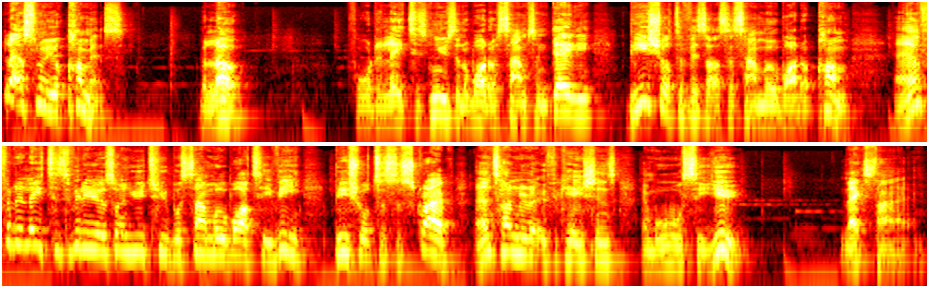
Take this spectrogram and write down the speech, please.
Let us know your comments below. For all the latest news in the world of Samsung Daily, be sure to visit us at sammobile.com. And for the latest videos on YouTube or Sam Mobile TV, be sure to subscribe and turn on notifications and we will see you next time.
